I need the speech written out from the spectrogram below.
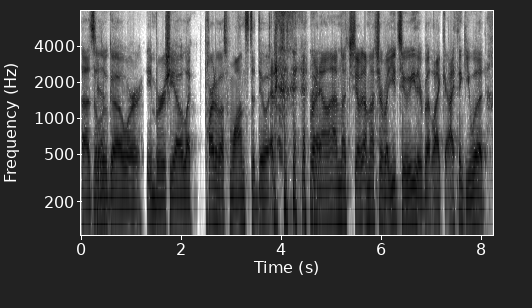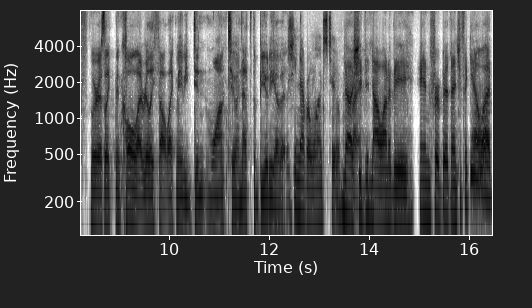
uh, zaluga or imbergio like part of us wants to do it you Right. know i'm not sure i'm not sure about you two either but like i think you would whereas like nicole i really felt like maybe didn't want to and that's the beauty of it She never wants to. No, she did not want to be in for a bit. Then she's like, you know what?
